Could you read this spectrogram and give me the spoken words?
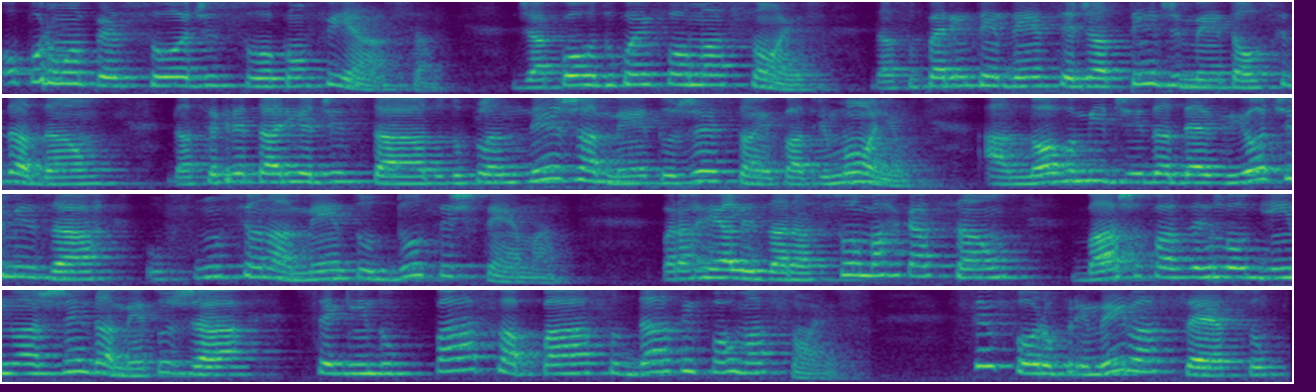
ou por uma pessoa de sua confiança. De acordo com informações da Superintendência de Atendimento ao Cidadão, da Secretaria de Estado do Planejamento, Gestão e Patrimônio, a nova medida deve otimizar o funcionamento do sistema. Para realizar a sua marcação, basta fazer login no agendamento já, seguindo passo a passo das informações. Se for o primeiro acesso,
